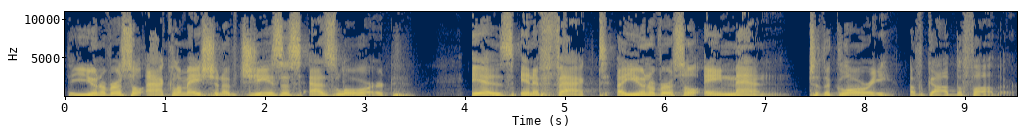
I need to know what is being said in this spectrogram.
The universal acclamation of Jesus as Lord is, in effect, a universal amen to the glory of God the Father.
